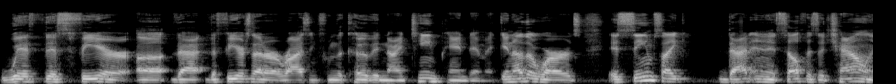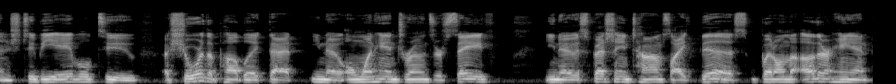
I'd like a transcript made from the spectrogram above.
with this fear uh, that the fears that are arising from the COVID 19 pandemic? In other words, it seems like that in itself is a challenge to be able to assure the public that, you know, on one hand, drones are safe, you know, especially in times like this. But on the other hand,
